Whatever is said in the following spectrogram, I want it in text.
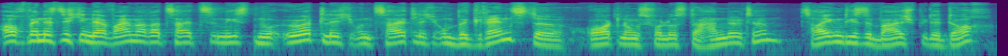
Auch wenn es sich in der Weimarer Zeit zunächst nur örtlich und zeitlich um begrenzte Ordnungsverluste handelte, zeigen diese Beispiele doch,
